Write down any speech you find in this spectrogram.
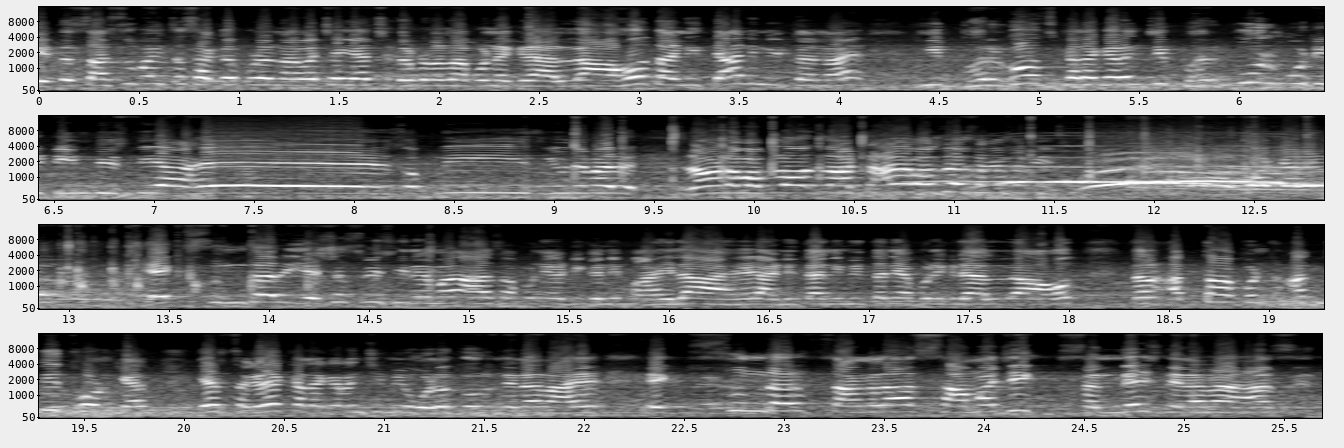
ओके तर सासूबाईचा साखरपुडा नावाच्या या चित्रपटाला आपण इकडे आलो आहोत आणि त्या निमित्तानं ही भरघोस कलाकारांची भरपूर मोठी टीम दिसती आहे. So please you round of applause टाळ्या वाजवा सगळ्यासाठी. कारण एक सुंदर यशस्वी सिनेमा आज आपण या ठिकाणी पाहिला आहे आणि त्या निमित्ताने आपण इकडे आलेलो आहोत. तर आत्ता आपण अगदी थोडक्यात या सगळ्या कलाकारांची मी ओळख करून देणार आहे. एक सुंदर चांगला सामाजिक संदेश देणारा हा सि-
